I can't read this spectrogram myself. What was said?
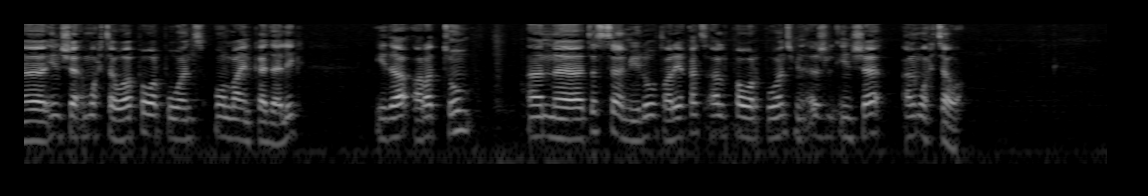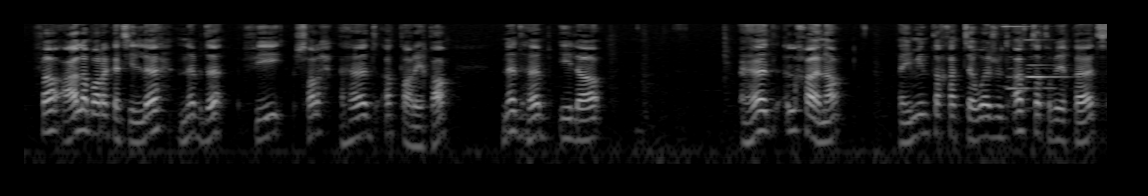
آه، إنشاء محتوى PowerPoint online كذلك. إذا أردتم أن تستعملوا طريقة ال PowerPoint من أجل إنشاء المحتوى. فعلى بركة الله نبدأ في شرح هذه الطريقة. نذهب إلى هذه الخانة أي منطقة تواجد التطبيقات.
